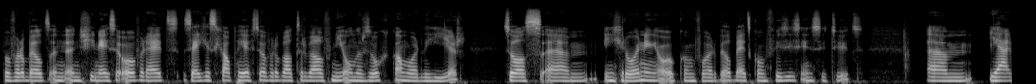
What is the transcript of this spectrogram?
bijvoorbeeld een, een Chinese overheid zeggenschap heeft over wat er wel of niet onderzocht kan worden hier. Zoals um, in Groningen ook een voorbeeld bij het Confucius Instituut. Um, ja,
